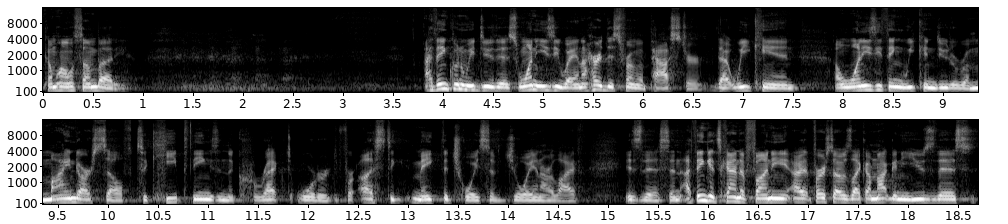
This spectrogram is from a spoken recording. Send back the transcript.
Come home, somebody. I think when we do this, one easy way, and I heard this from a pastor, that we can and one easy thing we can do to remind ourselves to keep things in the correct order for us to make the choice of joy in our life is this. And I think it's kind of funny. I, at first, I was like, I'm not going to use this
